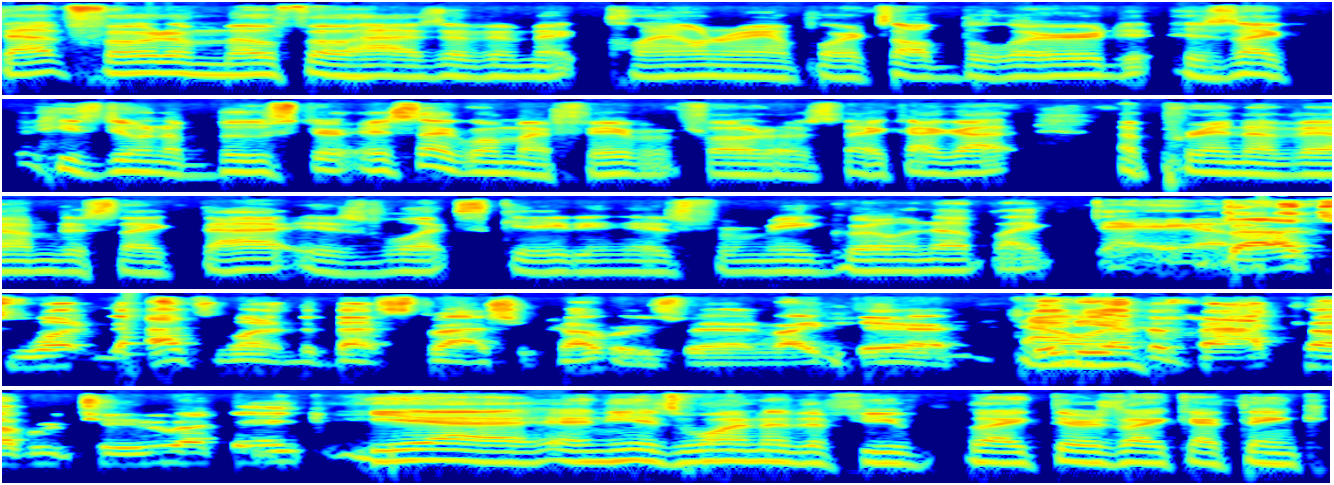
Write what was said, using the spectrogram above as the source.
That photo Mofo has of him at Clown Ramp where it's all blurred is like he's doing a booster. It's like one of my favorite photos. Like I got a print of it. I'm just like, that is what skating is for me growing up. Like, damn. That's what. That's one of the best Thrasher covers, man, right there. Then he had the back cover too, I think. Yeah, and he is one of the few. Like, there's like I think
